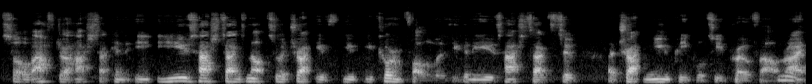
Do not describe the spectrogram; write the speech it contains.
sort of after a hashtag, and you, use hashtags not to attract your, your, your current followers. You're going to use hashtags to attract new people to your profile, Yeah. right?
